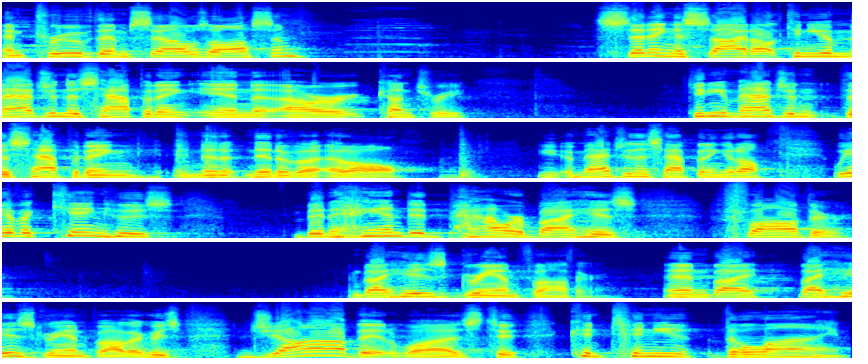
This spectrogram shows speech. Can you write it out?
and prove themselves awesome. Setting aside all, can you imagine this happening in our country? Can you imagine this happening in Nineveh at all? You imagine this happening at all? We have a king who's been handed power by his father and by his grandfather and by, by his grandfather, whose job it was to continue the line.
